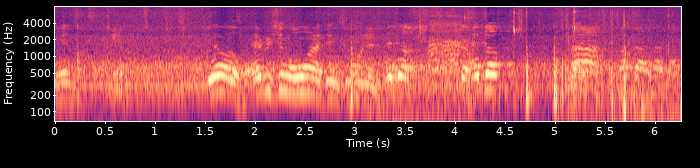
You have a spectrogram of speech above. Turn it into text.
Nick. Yo, every single one I think is going in. Heads up. Heads up. Ah, not bad, not bad.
